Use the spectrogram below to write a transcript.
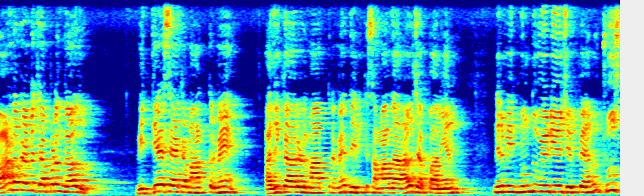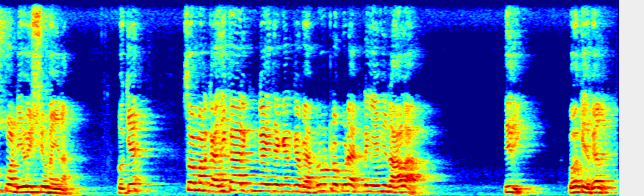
వాళ్ళ వీళ్ళు చెప్పడం కాదు. విద్యాశాఖ మాత్రమే అధికారులు మాత్రమే దీనికి సమాధానాలు చెప్పాలి అని నేను మీకు ముందు వీడియో చెప్పాను. చూసుకోండి ఏ విషయమైనా. ఓకే? సో మనకు అధికారికంగా అయితే కనుక వెబ్ రూట్లో కూడా ఎక్కడ ఏమీ రాలా? ఇది. Okay well.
